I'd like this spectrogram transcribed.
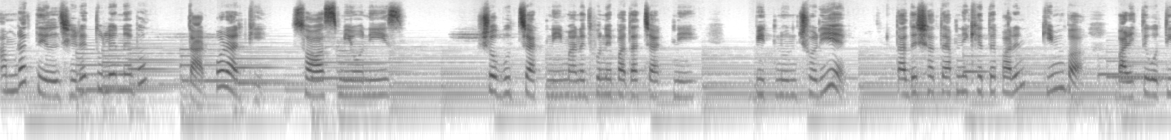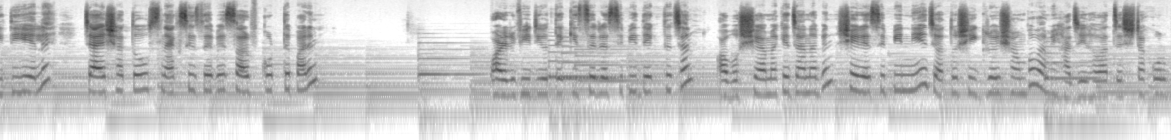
আমরা তেল ঝেড়ে তুলে নেব। তারপর আর কি, সস মিওনিস সবুজ চাটনি মানে ধনে পাতার চাটনি, বিট নুন ছড়িয়ে তাদের সাথে আপনি খেতে পারেন, কিংবা বাড়িতে অতিথি এলে চায়ের সাথেও স্ন্যাক্স হিসেবে সার্ভ করতে পারেন। পরের ভিডিওতে কিসের রেসিপি দেখতে চান, অবশ্যই আমাকে জানাবেন। সেই রেসিপি নিয়ে যত শীঘ্রই সম্ভব আমি হাজির হওয়ার চেষ্টা করব।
